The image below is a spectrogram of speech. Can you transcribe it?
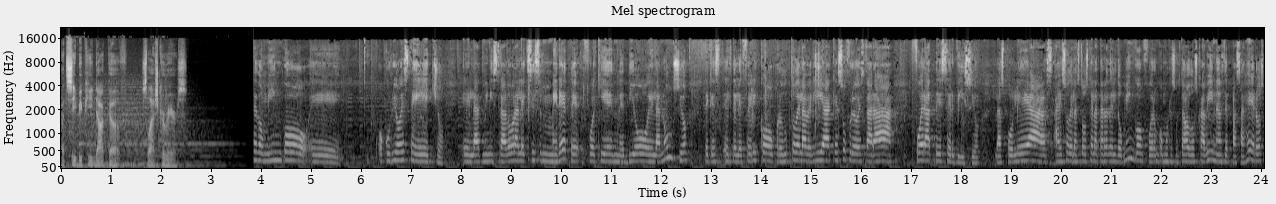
at cbp.gov/careers. Este domingo eh, ocurrió este hecho. El administrador Alexis Merete fue quien dio el anuncio de que el teleférico, producto de la avería que sufrió, estará fuera de servicio. Las poleas a eso de las 2 de la tarde del domingo fueron como resultado dos cabinas de pasajeros.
